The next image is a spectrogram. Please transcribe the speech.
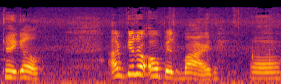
Okay, go. I'm gonna open mine. Uh.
